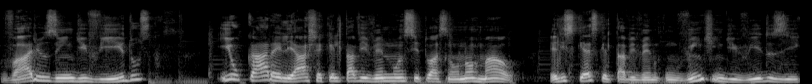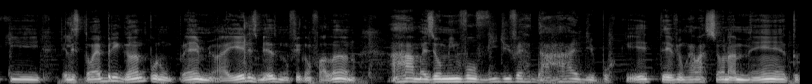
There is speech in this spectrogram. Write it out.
vários indivíduos e o cara ele acha que ele está vivendo uma situação normal. Ele esquece que ele está vivendo com 20 indivíduos e que eles estão é brigando por um prêmio. Aí eles mesmos não ficam falando: ah, mas eu me envolvi de verdade porque teve um relacionamento,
